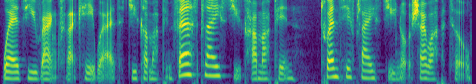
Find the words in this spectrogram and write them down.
where do you rank for that keyword? Do you come up in first place? Do you come up in 20th place? Do you not show up at all?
